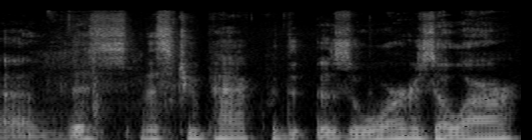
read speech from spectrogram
uh, this this two pack with Zor Zoar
